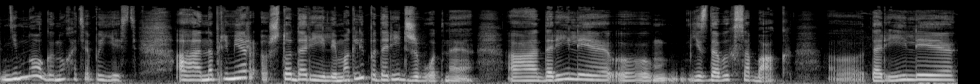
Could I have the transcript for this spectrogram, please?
Немного, но хотя бы есть. А, например, что дарили? Могли подарить животное, а, дарили э, ездовых собак, э, дарили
